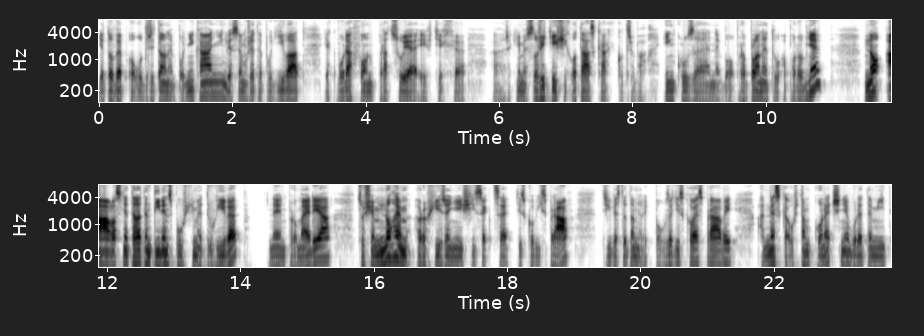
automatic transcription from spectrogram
Je to web o udržitelném podnikání, kde se můžete podívat, jak Vodafone pracuje i v těch řekněme, složitějších otázkách, jako třeba inkluze nebo pro planetu a podobně. No a vlastně tenhle ten týden spouštíme druhý web, nejen pro média, což je mnohem rozšířenější sekce tiskových zpráv. Dříve jste tam měli pouze tiskové zprávy a dneska už tam konečně budete mít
